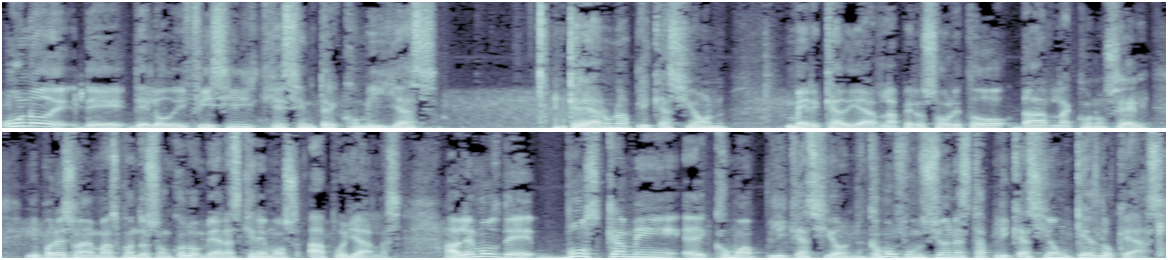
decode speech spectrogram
uno de, de, de lo difícil que es, entre comillas, crear una aplicación, mercadearla, pero sobre todo darla a conocer. Y por eso, además, cuando son colombianas, queremos apoyarlas. Hablemos de Búscame eh, como aplicación. ¿Cómo funciona esta aplicación? ¿Qué es lo que hace?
